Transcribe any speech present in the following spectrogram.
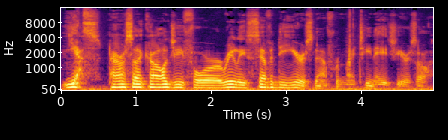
yes, parapsychology for really 70 years now, from my teenage years on.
